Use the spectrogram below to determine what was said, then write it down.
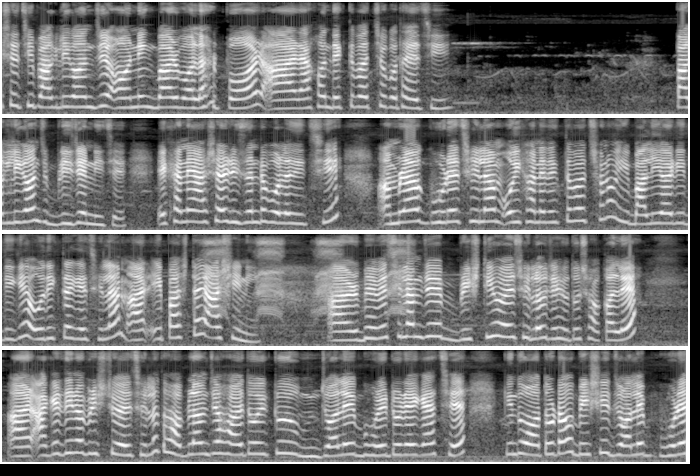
এসেছি পাগলিগঞ্জে অনেকবার বলার পর, আর এখন দেখতে পাচ্ছ কোথায় আছি। পাগলিগঞ্জ ব্রিজের নিচে। এখানে আসার রিজনটা বলে দিচ্ছি। আমরা ঘুরেছিলাম ওইখানে, দেখতে পাচ্ছ না? ওই বালিয়াড়ি দিকে, ওদিকটা গেছিলাম, আর এ পাশটায় আসিনি। আর ভেবেছিলাম যে বৃষ্টি হয়েছিল যেহেতু সকালে, আর আগের দিনও বৃষ্টি হয়েছিল, তো ভাবলাম যে হয়তো একটু জলে ভরে টরে গেছে, কিন্তু অতটাও বেশি জলে ভরে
